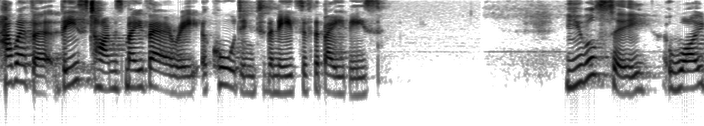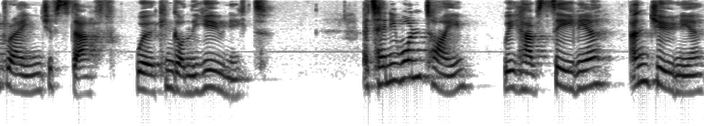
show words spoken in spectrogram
However, these times may vary according to the needs of the babies. You will see a wide range of staff working on the unit. At any one time, we have senior and junior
